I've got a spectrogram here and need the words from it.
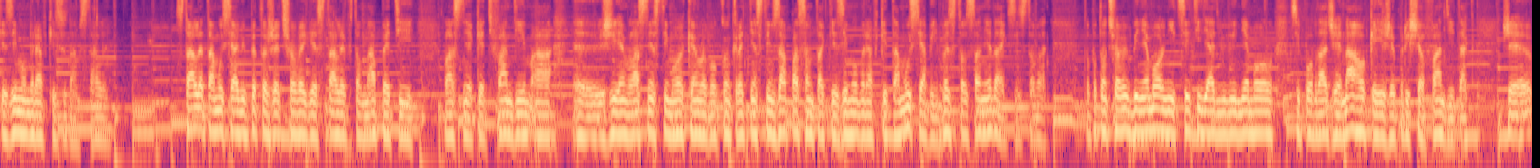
Tie zimomriavky sú tam stále stále tam musia byť, pretože človek je stále v tom napätí, vlastne keď fandím a e, žijem vlastne s tým hokejom, lebo konkrétne s tým zápasom, tak tie zimomriavky tam musia byť, bez toho sa nedá existovať. To potom človek by nemohol nič cítiť, aj by nemohol si povedať, že na hokeji, že prišiel fandiť, tak že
